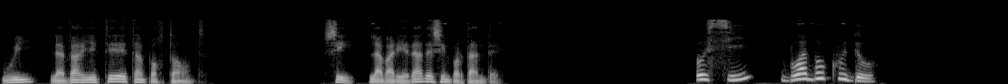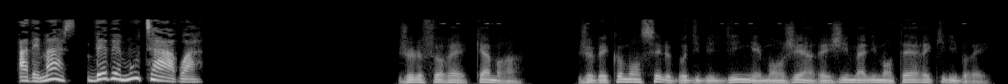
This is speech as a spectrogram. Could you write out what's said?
Oui, la variété est importante. Sí, la variedad es importante. Aussi, bois beaucoup d'eau. Además, bebe mucha agua. Je le ferai, Camera. Je vais commencer le bodybuilding et manger un régime alimentaire équilibré.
